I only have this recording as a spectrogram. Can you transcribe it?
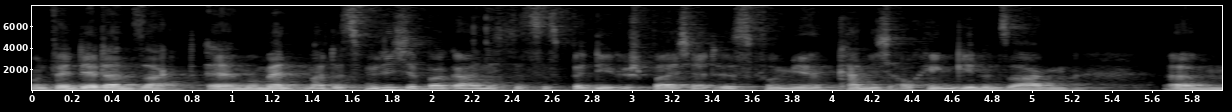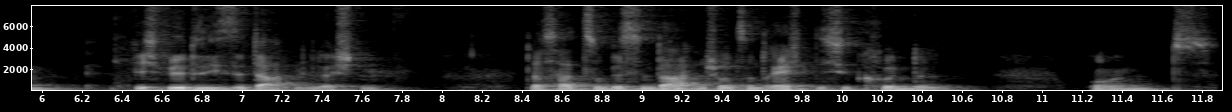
Und wenn der dann sagt, äh, Moment mal, das will ich aber gar nicht, dass das bei dir gespeichert ist, von mir kann ich auch hingehen und sagen, ähm, ich will diese Daten löschen. Das hat so ein bisschen Datenschutz und rechtliche Gründe. Und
